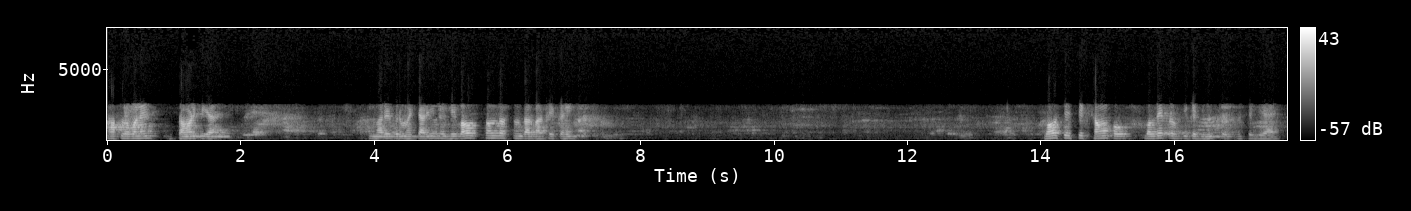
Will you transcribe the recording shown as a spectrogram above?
आप लोगों ने श्रवण किया है। हमारे ब्रह्मचारियों ने भी बहुत सुंदर सुंदर बातें कही। बहुत सी शिक्षाओं को बलदेव प्रभु जी के जीवन से, लिया है।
